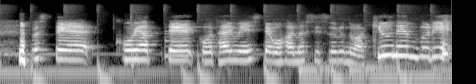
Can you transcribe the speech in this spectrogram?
そして、こうやってこう対面してお話しするのは9年ぶり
